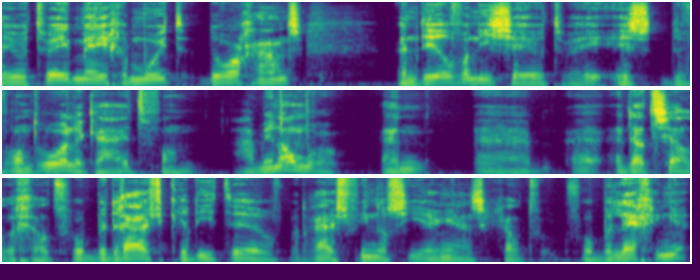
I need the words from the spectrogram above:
CO2 mee gemoeid doorgaans. Een deel van die CO2 is de verantwoordelijkheid van ABN AMRO. En, en datzelfde geldt voor bedrijfskredieten of bedrijfsfinancieringen. En dat geldt ook voor beleggingen.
